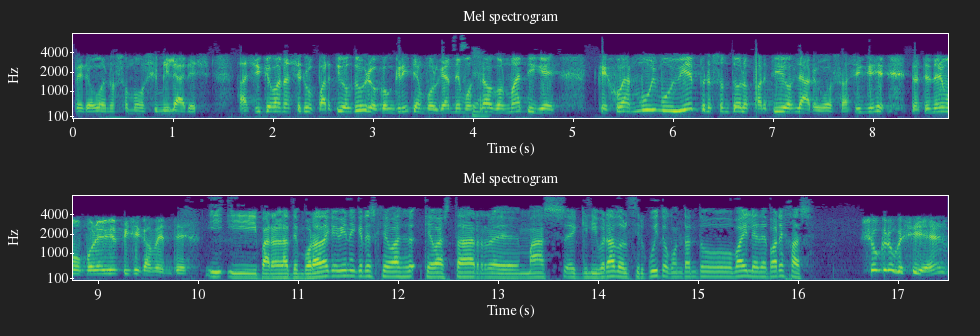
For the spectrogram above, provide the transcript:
pero bueno, somos similares. Así que van a ser unos partidos duros con Cristian porque han demostrado con Mati que, que juegan muy muy bien, pero son todos los partidos largos, así que nos tendremos que poner bien físicamente. Y, y para la temporada que viene, ¿crees que va, que va a estar eh, más equilibrado el circuito con tanto baile de parejas? Yo creo que sí, ¿eh?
